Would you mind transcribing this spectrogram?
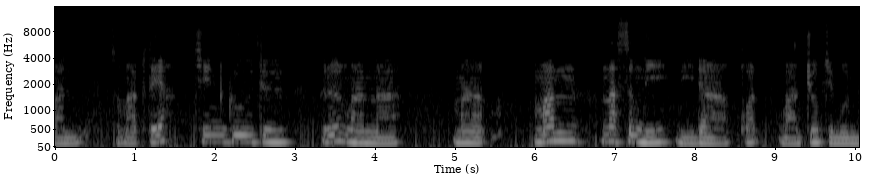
បានសម្អាតផ្ទះឈិនគូទឺរឿងម៉ាន់ណាម៉ាន់ 만났습니다. 곧 만족 지문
